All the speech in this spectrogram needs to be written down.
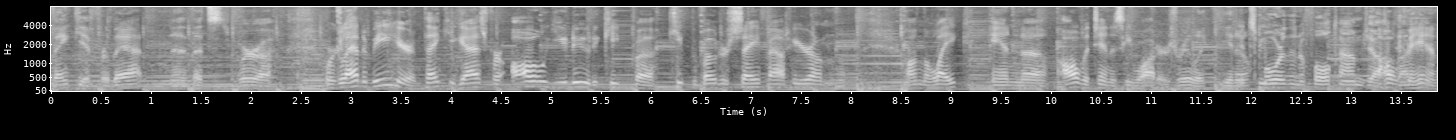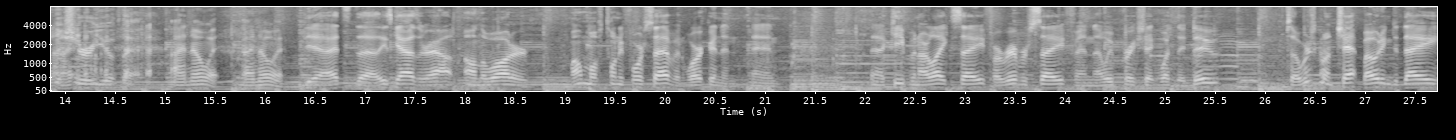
thank you for that. And, uh, that's we're uh, we're glad to be here, and thank you guys for all you do to keep uh, keep the boaters safe out here on the on the lake and uh, all the Tennessee waters. Really, you know. It's more than a full-time job. Oh, I man, I- assure you of that. I know it. I know it. Yeah, it's the these guys are out on the water almost 24/7 working and and uh, keeping our lake safe, our river safe, and we appreciate what they do. So we're just going to chat boating today.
